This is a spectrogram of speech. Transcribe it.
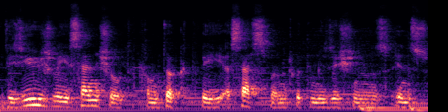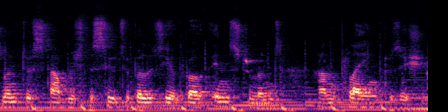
It is usually essential to conduct the assessment with the musician's instrument to establish the suitability of both instrument and playing position.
